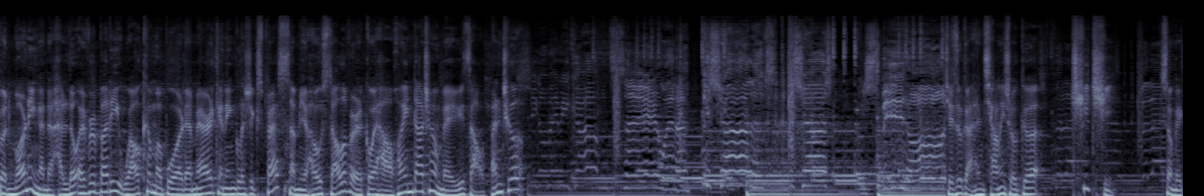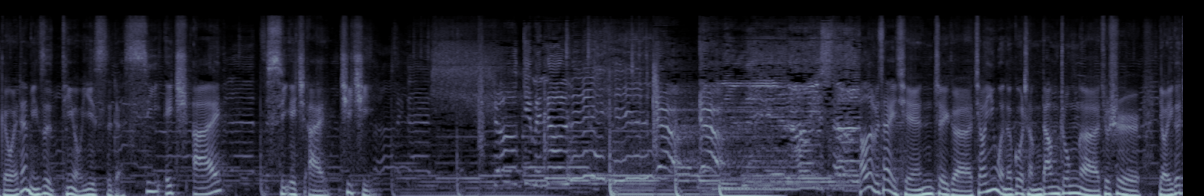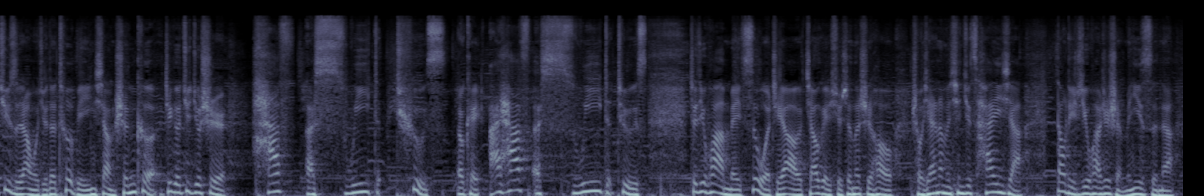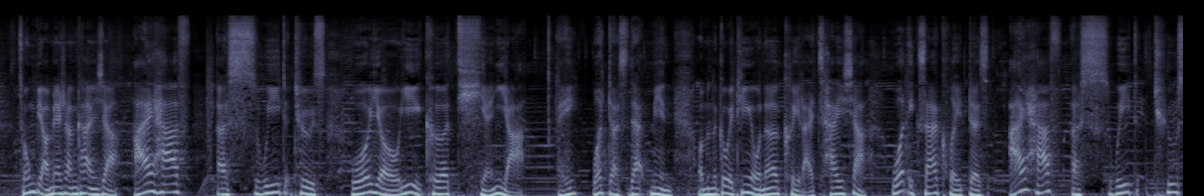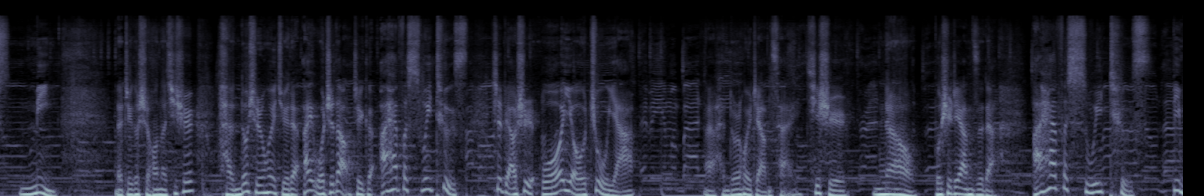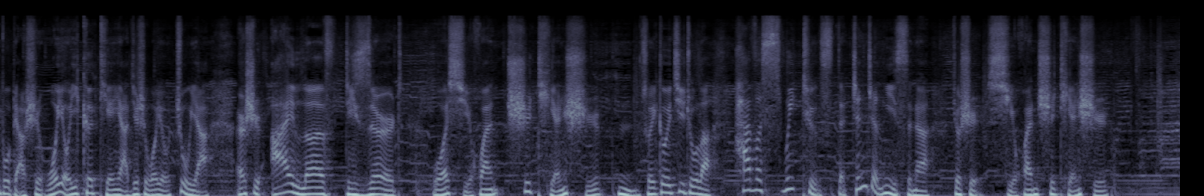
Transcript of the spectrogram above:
Good morning and hello everybody. Welcome aboard American English Express. I'm your host Oliver. 各位好，欢迎搭乘美语早班车。节奏感很强的一首歌《Chi Chi》，送给各位。但名字挺有意思的，C H I C H I Chi Chi。在以前这个教英文的过程当中呢，就是有一个句子让我觉得特别印象深刻。这个句就是 have a sweet tooth。OK，I have a sweet tooth。这句话每次我只要教给学生的时候，首先让他们先去猜一下，到底这句话是什么意思呢？从表面上看一下，I have a sweet tooth，我有一颗甜牙。哎，What does that mean？我们的各位听友呢，可以来猜一下，What exactly does I have a sweet tooth mean？那这个时候呢，其实很多学生会觉得，哎，我知道这个 I have a sweet tooth 是表示我有蛀牙。啊，很多人会这样猜，其实 No，不是这样子的。I have a sweet tooth 并不表示我有一颗甜牙，就是我有蛀牙，而是 I love dessert。 我喜欢吃甜食，嗯，所以各位记住了，have a sweet tooth 的真正意思呢，就是喜欢吃甜食。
